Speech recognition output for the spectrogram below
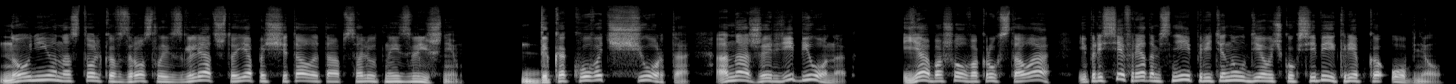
но у нее настолько взрослый взгляд, что я посчитал это абсолютно излишним. «Да какого черта? Она же ребенок!» Я обошел вокруг стола и, присев рядом с ней, притянул девочку к себе и крепко обнял.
